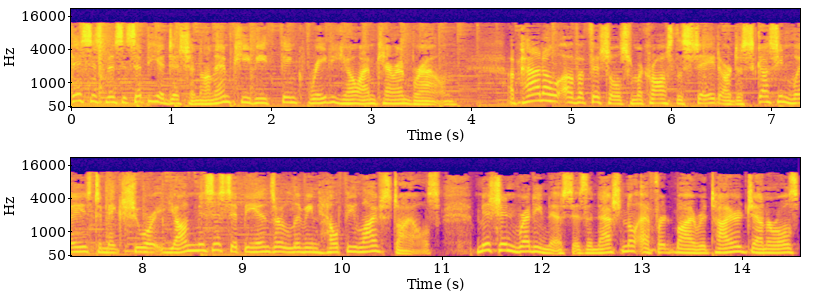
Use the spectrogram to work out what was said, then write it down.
This is Mississippi Edition on MPB Think Radio. I'm Karen Brown. A panel of officials from across the state are discussing ways to make sure young Mississippians are living healthy lifestyles. Mission Readiness is a national effort by retired generals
